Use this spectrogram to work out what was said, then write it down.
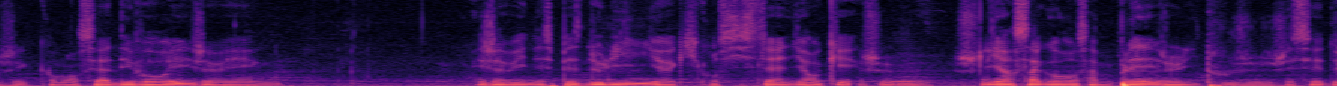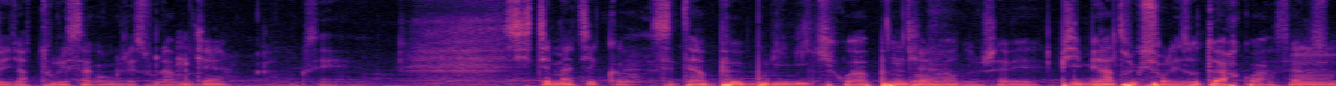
j'ai commencé à dévorer. J'avais et j'avais une espèce de ligne euh, qui consistait à dire ok, je, je lis un Sagan, ça me plaît, je lis tout, je- j'essaie de lire tous les Sagans que j'ai sous la main. Donc c'est Systématique, quoi. c'était un peu boulimique quoi un peu j'avais puis mais un truc sur les auteurs quoi Mhm. sur-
